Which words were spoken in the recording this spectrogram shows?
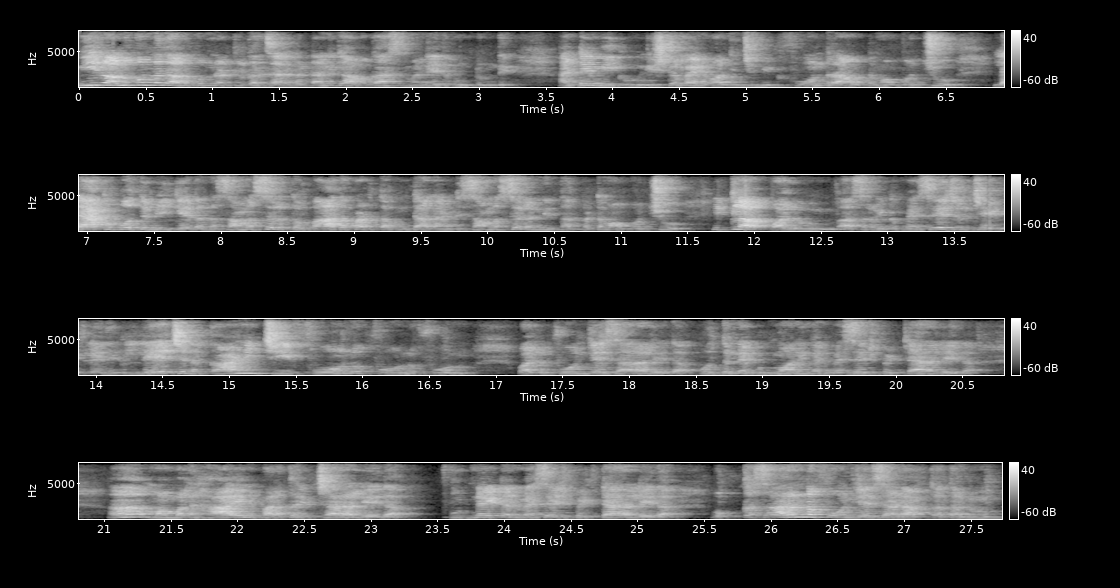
మీరు అనుకున్నది అనుకున్నట్లుగా జరగడానికి అవకాశం అనేది ఉంటుంది. అంటే మీకు ఇష్టమైన వాళ్ళ నుంచి మీకు ఫోన్ రావటం అవ్వచ్చు లేకపోతే మీకు ఏదైనా సమస్యలతో బాధపడతా ఉంటే అలాంటి సమస్యలన్నీ తగ్గటం అవ్వచ్చు. ఇట్లా వాళ్ళు అసలు ఇక మెసేజ్లు చేయట్లేదు ఇక లేచిన కాడి నుంచి ఫోను ఫోను ఫోను. వాళ్ళు ఫోన్ చేశారా లేదా? పొద్దున్నే గుడ్ మార్నింగ్ అని మెసేజ్ పెట్టారా లేదా? మమ్మల్ని హాయిని పలకరించారా లేదా? గుడ్ నైట్ అని మెసేజ్ పెట్టారా లేదా? ఒక్కసారన్న ఫోన్ చేశాడా అక్క తను?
